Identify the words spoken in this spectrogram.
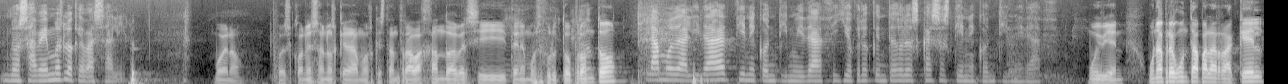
no sabemos lo que va a salir. Bueno, pues con eso nos quedamos, que están trabajando a ver si tenemos fruto pronto. La modalidad tiene continuidad y yo creo que en todos los casos tiene continuidad. Muy bien. Una pregunta para Raquel.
